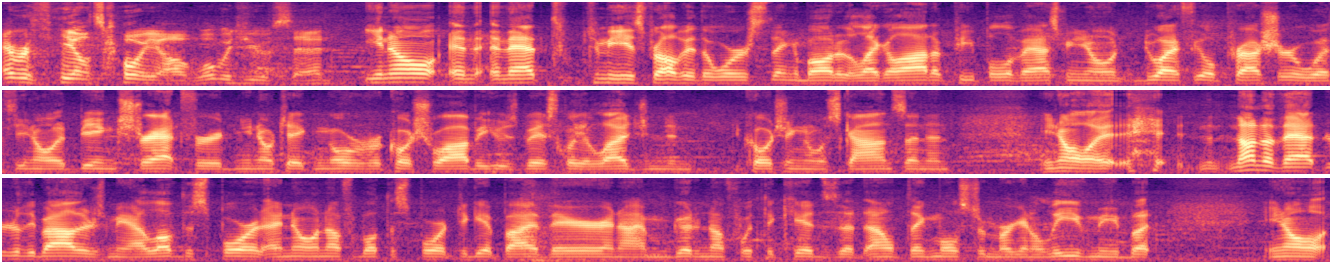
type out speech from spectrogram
everything else going on, what would you have said? You know, and, and that to me is probably the worst thing about it. Like a lot of people have asked me, you know, do I feel pressure with, you know, it being Stratford, you know, taking over for Coach Schwabe, who's basically a legend in coaching in Wisconsin. And, you know, it, none of that really bothers me. I love the sport. I know enough about the sport to get by there, and I'm good enough with the kids that I don't think most of them are going to leave me. But, you know,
